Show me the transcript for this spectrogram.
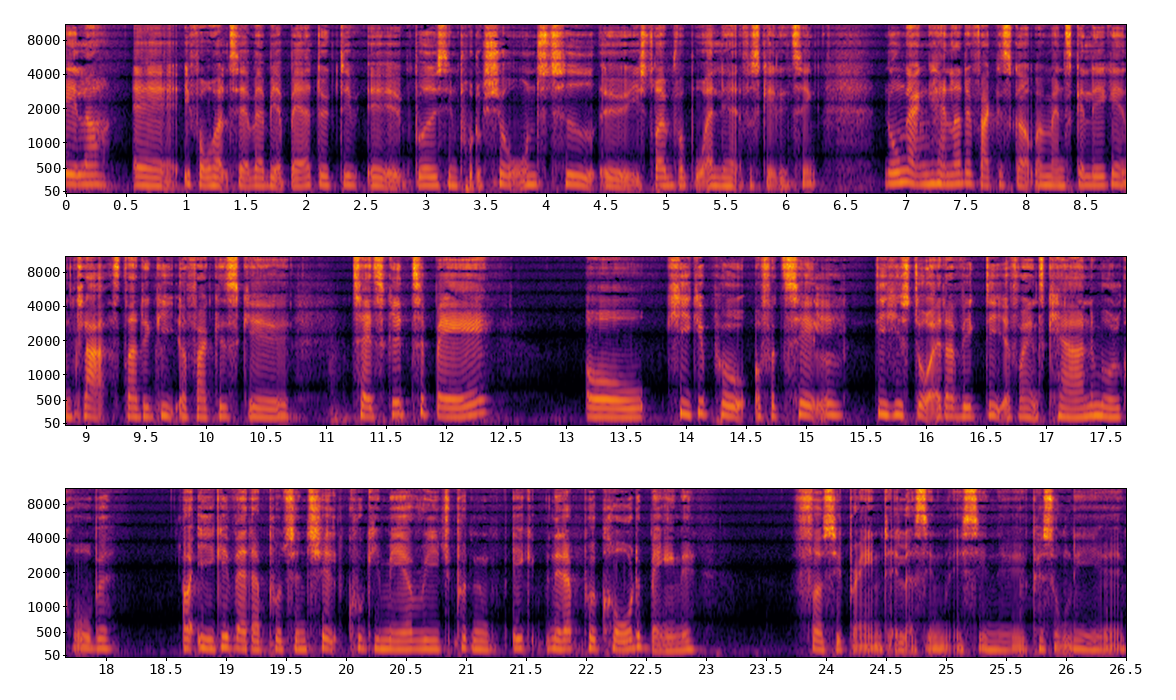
eller øh, i forhold til at være mere bæredygtig, øh, både i sin produktionstid, øh, i strømforbrug, alle de her forskellige ting. Nogle gange handler det faktisk om, at man skal lægge en klar strategi og faktisk øh, tage et skridt tilbage og kigge på og fortælle de historier, der er vigtige for ens kernemålgruppe, og ikke hvad der potentielt kunne give mere reach på den, ikke netop på korte bane for sit brand eller sin, sin øh, personlige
